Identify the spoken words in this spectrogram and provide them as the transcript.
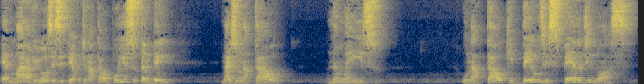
É maravilhoso esse tempo de Natal. Por isso também. Mas o Natal não é isso. O Natal que Deus espera de nós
